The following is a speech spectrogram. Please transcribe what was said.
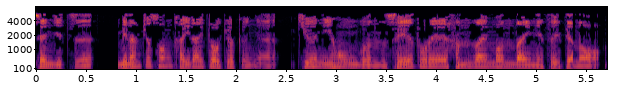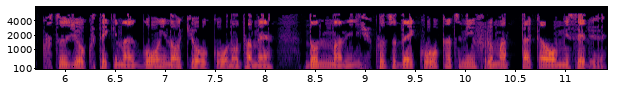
先日、南朝村海外当局が旧日本軍性奴隷犯罪問題についての屈辱的な合意の強行のため、どんなに卑屈で狡猾に振る舞ったかを見せる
